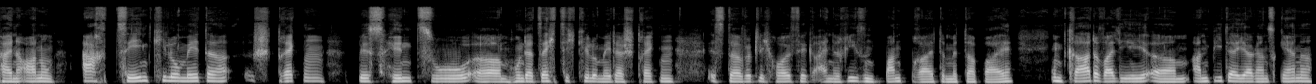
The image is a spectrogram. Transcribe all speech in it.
keine Ahnung, acht, zehn Kilometer Strecken bis hin zu ähm, 160 Kilometer Strecken ist da wirklich häufig eine riesen Bandbreite mit dabei. Und gerade weil die ähm, Anbieter ja ganz gerne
